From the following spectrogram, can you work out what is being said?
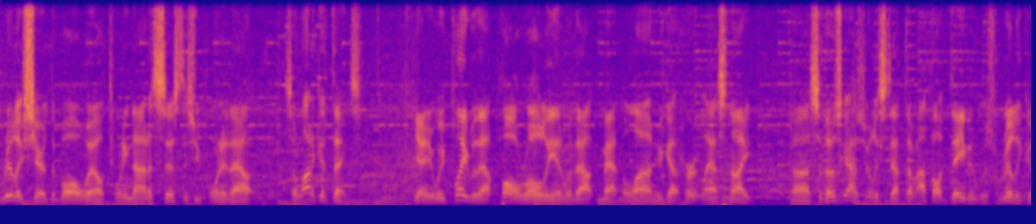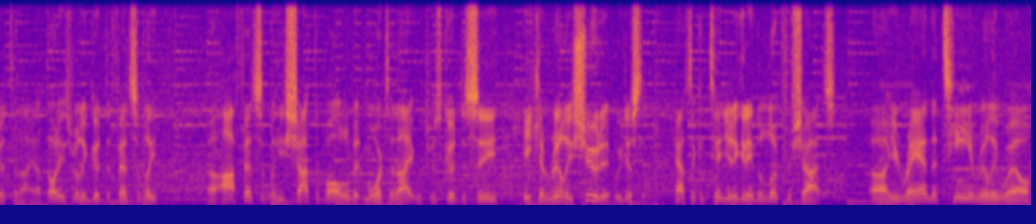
really shared the ball well. 29 assists, as you pointed out. So a lot of good things. Yeah, we played without Paul Rowley and without Matt Milan, who got hurt last night. Uh, so those guys really stepped up. I thought David was really good tonight. I thought he was really good defensively. Uh, offensively, he shot the ball a little bit more tonight, which was good to see. He can really shoot it. We just have to continue to get him to look for shots. Uh, he ran the team really well.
